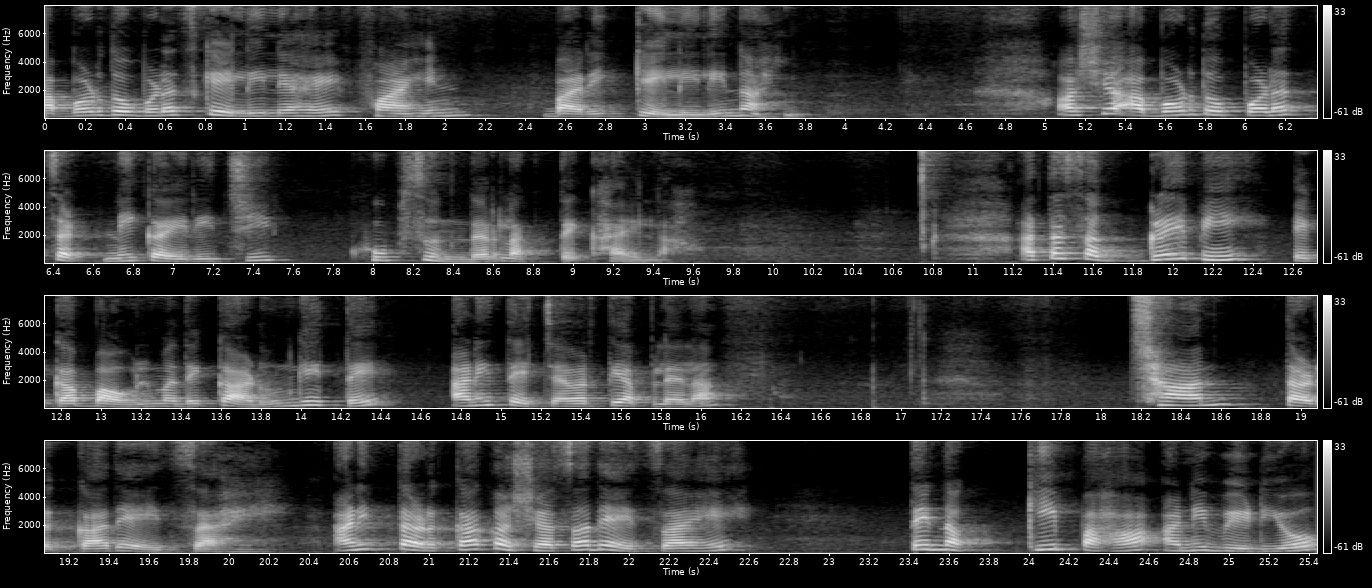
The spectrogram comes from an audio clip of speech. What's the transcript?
आबडदोबडच केलेली आहे फाहीन बारीक केलेली नाही. अशी आबडदोबडच चटणी कैरीची खूप सुंदर लागते खायला. आता सगळे मी एका बाउलमध्ये काढून घेते आणि त्याच्यावरती आपल्याला छान तडका द्यायचा आहे. आणि तडका कशाचा द्यायचा आहे? ते नक्की पहा आणि व्हिडिओ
